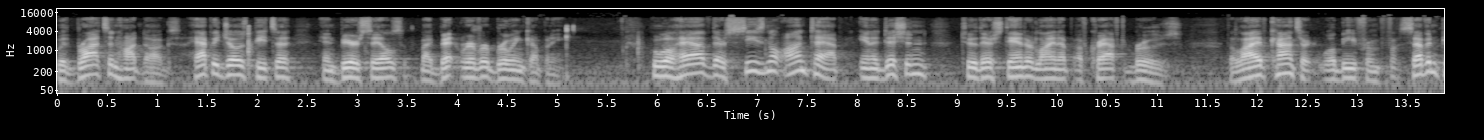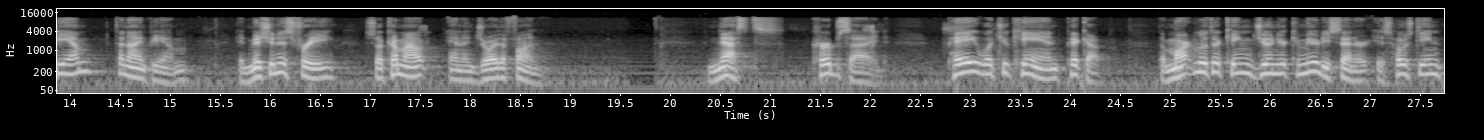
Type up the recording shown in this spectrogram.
with brats and hot dogs, Happy Joe's Pizza, and beer sales by Bent River Brewing Company, who will have their seasonal on tap in addition to their standard lineup of craft brews. The live concert will be from 7 PM to 9 PM. Admission is free, so come out and enjoy the fun. Nests, curbside, pay what you can pickup. The Martin Luther King Jr. Community Center is hosting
